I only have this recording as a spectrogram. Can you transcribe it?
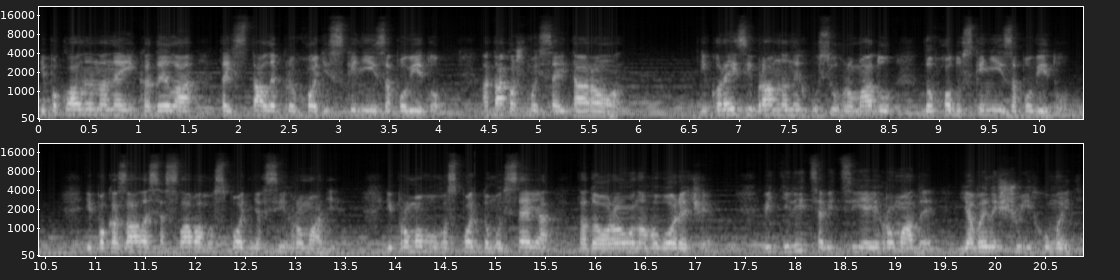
і поклали на неї кадила, та й стали при вході скинії заповіту, а також Мойсей та Араон. І Корей зібрав на них усю громаду до входу скинії заповіту. І показалася слава Господня всій громаді. І промовив Господь до Мойсея та до Араона, говорячи: Відділіться від цієї громади, я винищу їх умить.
